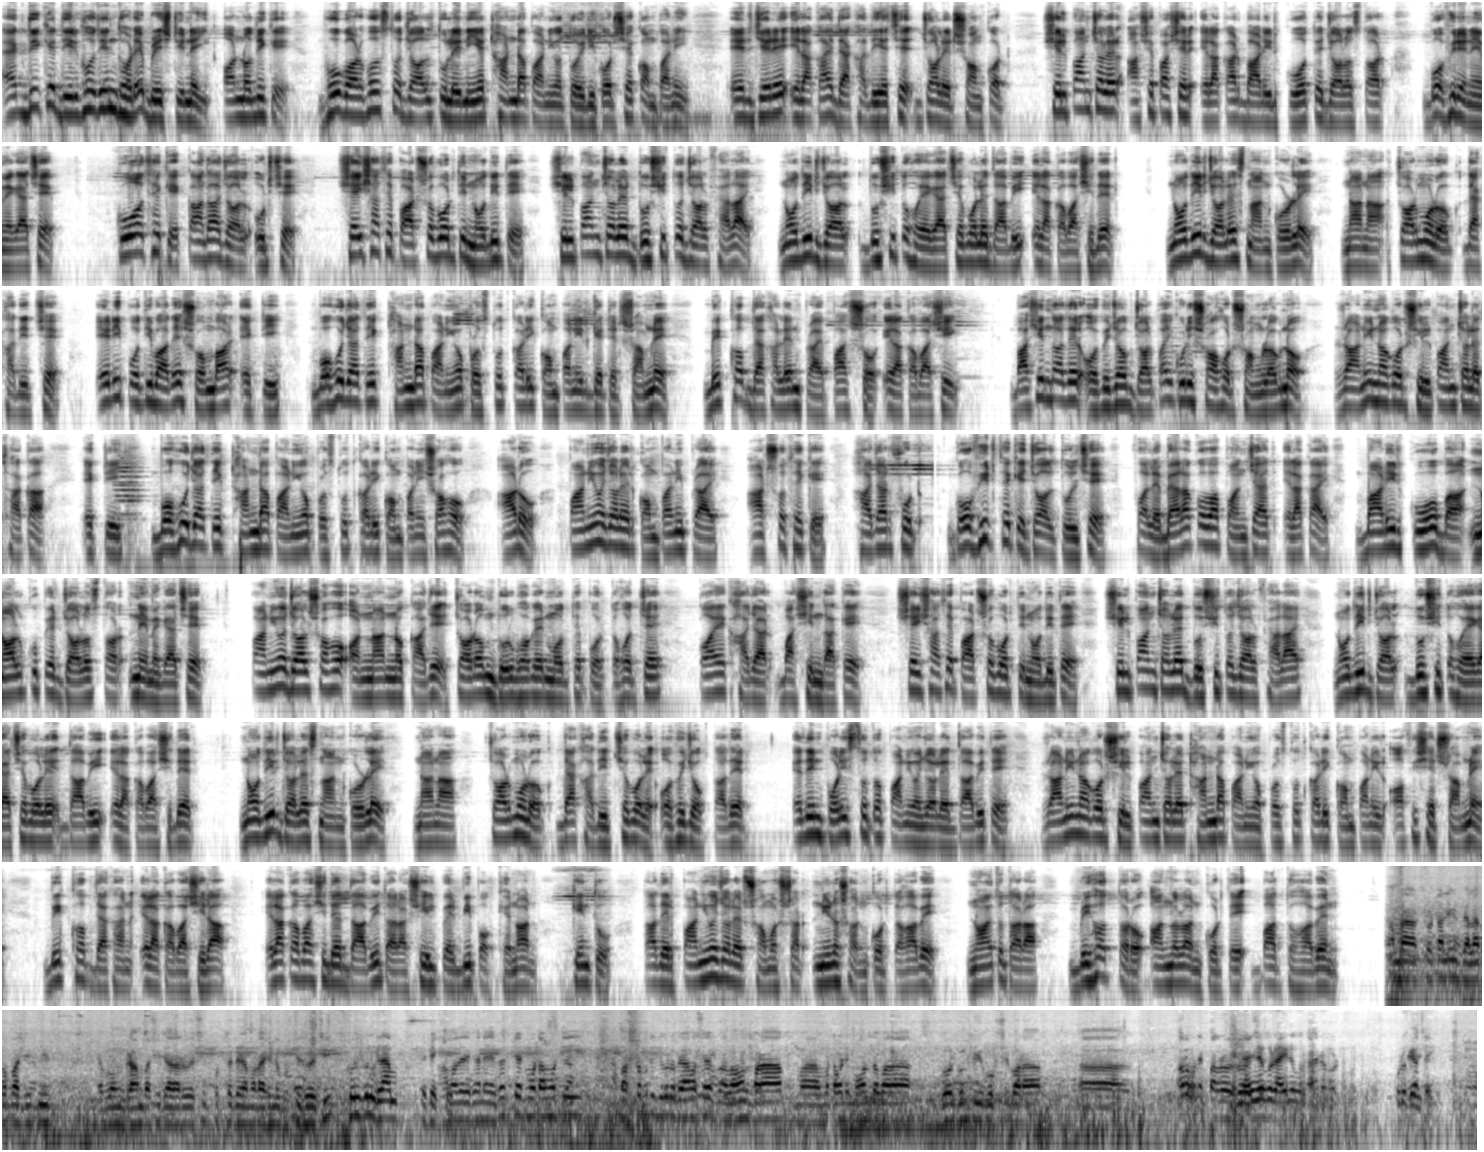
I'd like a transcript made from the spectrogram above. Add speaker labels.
Speaker 1: একদিকে দীর্ঘদিন ধরে বৃষ্টি নেই, অন্যদিকে ভূগর্ভস্থ জল তুলে নিয়ে ঠান্ডা পানীয় তৈরি করছে কোম্পানি। এর জেরে এলাকায় দেখা দিয়েছে জলের সংকট। শিল্পাঞ্চলের আশেপাশের এলাকার বাড়ির কুয়োতে জলস্তর গভীরে নেমে গেছে। কুয়ো থেকে কাঁদা জল উঠছে। সেই সাথে পার্শ্ববর্তী নদীতে শিল্পাঞ্চলের দূষিত জল ফেলায় নদীর জল দূষিত হয়ে গেছে বলে দাবি এলাকাবাসীদের। নদীর জলে স্নান করলে নানা চর্মরোগ দেখা দিচ্ছে। এরই প্রতিবাদে সোমবার একটি বহুজাতিক ঠান্ডা পানীয় প্রস্তুতকারী কোম্পানির গেটের সামনে বিক্ষোভ দেখালেন প্রায় পাঁচশো এলাকাবাসী। বাসিন্দাদের অভিযোগ, জলপাইগুড়ি শহর সংলগ্ন রানীনগর শিল্পাঞ্চলে থাকা একটি বহুজাতিক ঠান্ডা পানীয় প্রস্তুতকারী কোম্পানি সহ আরও পানীয় জলের কোম্পানি প্রায় আটশো থেকে হাজার ফুট গভীর থেকে জল তুলছে ফলে বেলাকোবা পঞ্চায়েত এলাকায় বাড়ির কুয়ো বা নলকূপের জলস্তর নেমে গেছে। পানীয় জল সহ অন্যান্য কাজে চরম দুর্ভোগের মধ্যে পড়তে হচ্ছে কয়েক হাজার বাসিন্দাকে। সেই সাথে পার্শ্ববর্তী নদীতে শিল্পাঞ্চলের দূষিত জল ফেলায় নদীর জল দূষিত হয়ে গেছে বলে দাবি এলাকাবাসীদের। নদীর জলে স্নান করলে নানা চর্মরোগ দেখা দিচ্ছে বলে অভিযোগ তাদের। এদিন পরিস্তুত পানীয় জলের দাবিতে রানীনগর শিল্পাঞ্চলে ঠান্ডা পানীয় প্রস্তুতকারী কোম্পানির অফিসের সামনে বিক্ষোভ দেখান এলাকাবাসীরা। এলাকাবাসীদের দাবি, তারা শিল্পের বিপক্ষে নন, কিন্তু তাদের পানীয় জলের সমস্যার নিরসন করতে হবে, নয়তো তারা বৃহত্তর আন্দোলন করতে বাধ্য হবেন।
Speaker 2: আমরা টোটালি এলাকাবাসীদের এবং গ্রামবাসী যারা রয়েছে প্রত্যেকে আমরা এখানে উপস্থিত হয়েছি।
Speaker 3: কোন কোন গ্রাম
Speaker 2: আমাদের এখানে এফেক্টেড মোটামুটি পার্শ্ববর্তী যেগুলো গ্রাম আছে বামনপাড়া মোটামুটি মহন্তপাড়া গোলগুমটি বক্সিপাড়া আরও অনেক পাড়া রয়েছে।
